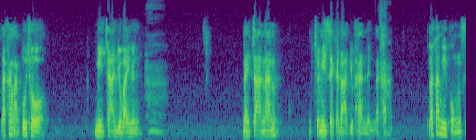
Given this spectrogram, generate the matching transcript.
และข้างหลังตู้โชว์ มีจานอยู่ใบหนึ่งอ่า ในจานนั้น จะมีเศษกระดาษอยู่แผ่นหนึ่งนะครับครับแล้วก็มีผงสี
